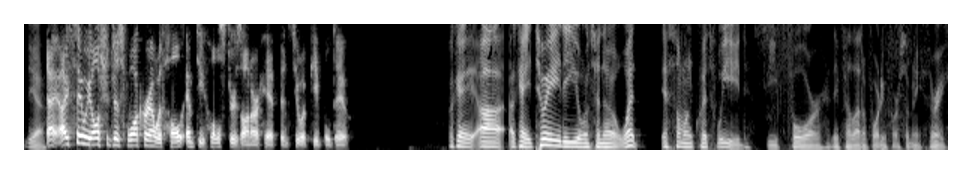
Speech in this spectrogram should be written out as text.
Yeah. I, I say we all should just walk around with whole empty holsters on our hip and see what people do. Okay, uh okay, 280 wants to know what if someone quits weed before they fill out a 4473?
